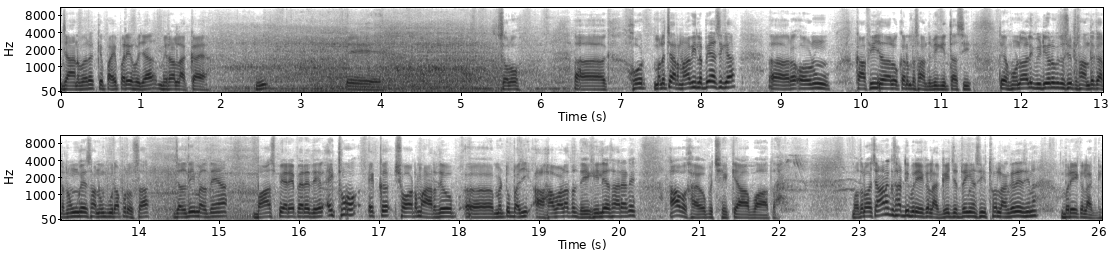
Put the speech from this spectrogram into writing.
ਜਾਨਵਰ ਕਿ ਭਾਈ ਪਰੇ ਹੋ ਜਾ, ਮੇਰਾ ਇਲਾਕਾ ਆ। ਹੂੰ। ਤੇ ਚਲੋ ਹੋਰ ਮਤਲਬ ਝਰਨਾ ਵੀ ਲੱਭਿਆ ਸੀਗਾ ਔਰ ਉਹਨੂੰ ਕਾਫੀ ਜ਼ਿਆਦਾ ਲੋਕਾਂ ਨੇ ਪਸੰਦ ਵੀ ਕੀਤਾ ਸੀ। ਤੇ ਹੁਣ ਵਾਲੀ ਵੀਡੀਓ ਨੂੰ ਵੀ ਤੁਸੀਂ ਪਸੰਦ ਕਰ ਲਓਗੇ ਸਾਨੂੰ ਪੂਰਾ ਭਰੋਸਾ। ਜਲਦੀ ਮਿਲਦੇ ਆ ਬਾਂਸ ਪਿਆਰੇ ਪਿਆਰੇ ਦੇਖ ਇੱਥੋਂ ਇੱਕ ਸ਼ਾਟ ਮਾਰ ਦਿਓ। ਅ, ਮਿੰਟੂ ਭਾਜੀ ਆਹ ਵਾਲਾ ਤਾਂ ਦੇਖ ਹੀ ਲਿਆ ਸਾਰਿਆਂ ਨੇ। ਆਹ ਵਿਖਾਇਓ ਪਿੱਛੇ ਕੀ ਬਾਤ ਆ। ਮਤਲਬ ਅਚਾਨਕ ਸਾਡੀ ਬ੍ਰੇਕ ਲੱਗ ਗਈ, ਜਿੱਦਾਂ ਹੀ ਅਸੀਂ ਇੱਥੋਂ ਲੰਘਦੇ ਸੀ ਨਾ, ਬ੍ਰੇਕ ਲੱਗ ਗਈ।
